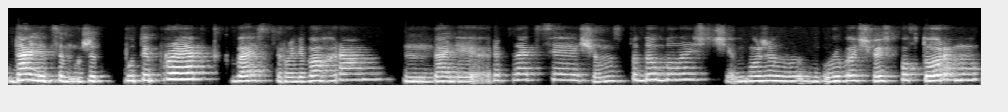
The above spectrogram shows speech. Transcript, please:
Далі це може бути проект, квест, рольова гра. Далі рефлексія, що вам сподобалось, чи можливо щось повторимо.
